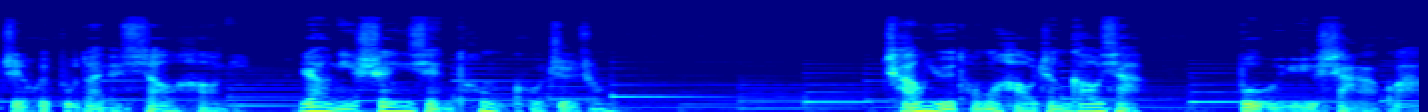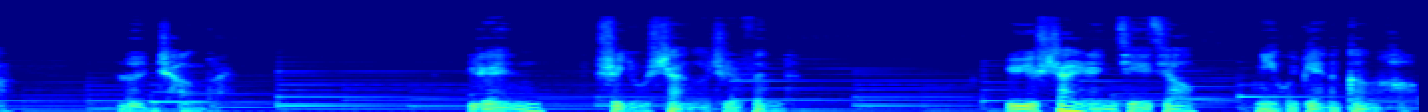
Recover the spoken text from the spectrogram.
只会不断的消耗你，让你深陷痛苦之中。常与同好争高下，不与傻瓜。论长短，人是有善恶之分的。与善人结交，你会变得更好；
